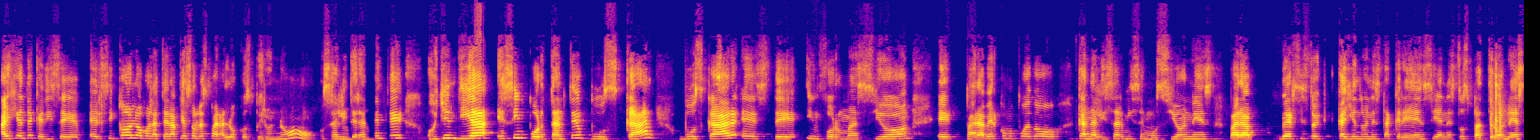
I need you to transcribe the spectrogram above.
hay gente que dice, el psicólogo, la terapia solo es para locos, pero no, o sea, literalmente hoy en día es importante buscar, buscar este, información eh, para ver cómo puedo canalizar mis emociones, para ver si estoy cayendo en esta creencia, en estos patrones,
